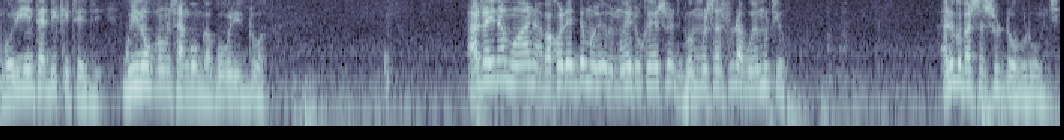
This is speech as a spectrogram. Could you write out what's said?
ngaoli interdicted gulina okuba musango nga gubuliddwa atalina mwana bakoledde mu education bwemusasula bwe mutyo. Ani gwe basasudde obulungi?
